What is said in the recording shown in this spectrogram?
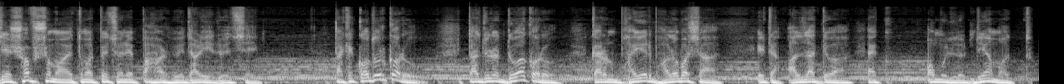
যে সব সময় তোমার পেছনে পাহাড় হয়ে দাঁড়িয়ে রয়েছে। তাকে কদর করো, তার জন্য দোয়া করো, কারণ ভাইয়ের ভালোবাসা এটা আল্লাহ দেওয়া এক অমূল্য নিয়ামত।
